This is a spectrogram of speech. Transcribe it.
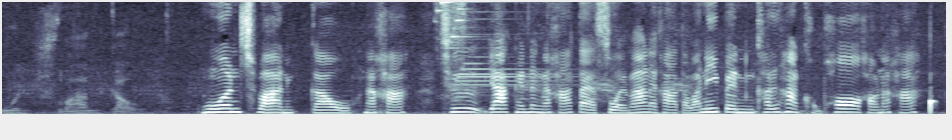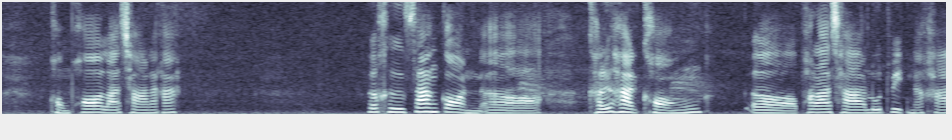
Hohen Schwan Gau. ฮวนชวานเก่านะคะ ชื่อยากนิดนึงนะคะ แต่สวยมากเลยค่ะ แต่ว่านี่เป็นคฤหาสน์ของพ่อเขานะคะ ของพ่อราชานะคะ ก็คือสร้างก่อนออคฤหาสน์ของออพระราชาลุดวิกนะคะ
